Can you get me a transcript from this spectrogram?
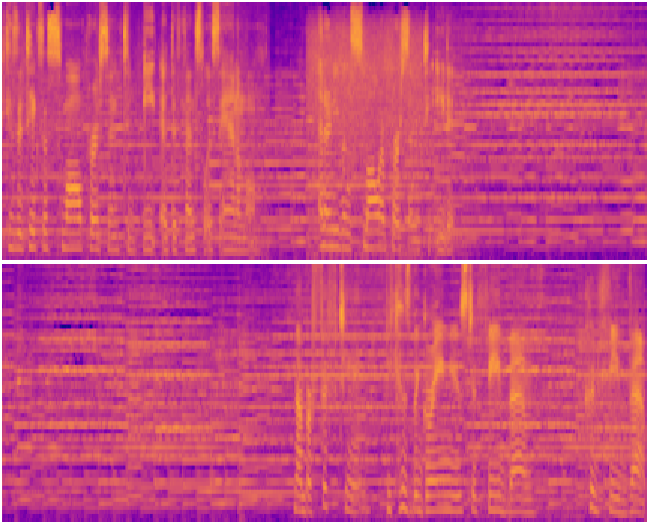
Because it takes a small person to beat a defenseless animal And an even smaller person to to eat it. Number 15. Because the grain used to feed them could feed them.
